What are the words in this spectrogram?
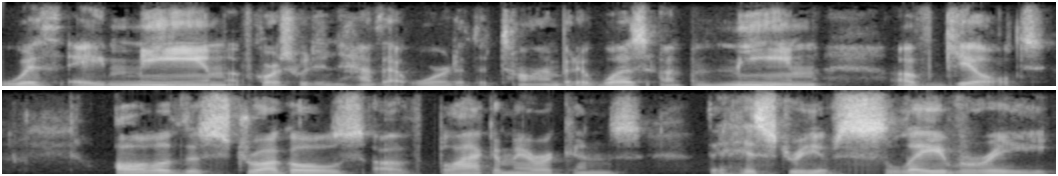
with a meme. Of course, we didn't have that word at the time, but it was a meme of guilt. All of the struggles of black Americans, the history of slavery,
